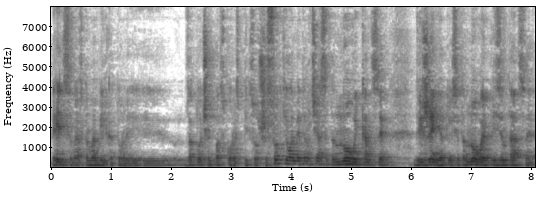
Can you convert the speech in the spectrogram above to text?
рельсовый автомобиль, который э, заточен под скорость 500-600 км в час. Это новый концепт движения, то есть это новая презентация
